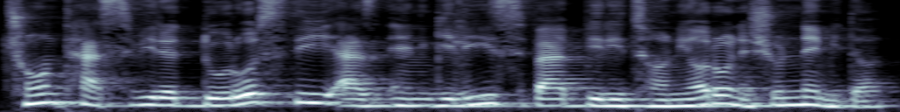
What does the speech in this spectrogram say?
چون تصویر درستی از انگلیس و بریتانیا رو نشون نمی‌داد.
